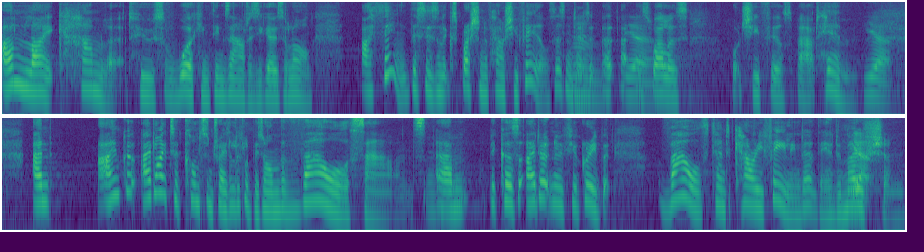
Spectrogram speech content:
unlike Hamlet, who's sort of working things out as he goes along, I think this is an expression of how she feels, isn't it? Mm, A- a- yeah. As well as what she feels about him. Yeah. And I'm go- I'd like to concentrate a little bit on the vowel sounds um, because I don't know if you agree, but vowels tend to carry feeling, don't they, and emotion.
